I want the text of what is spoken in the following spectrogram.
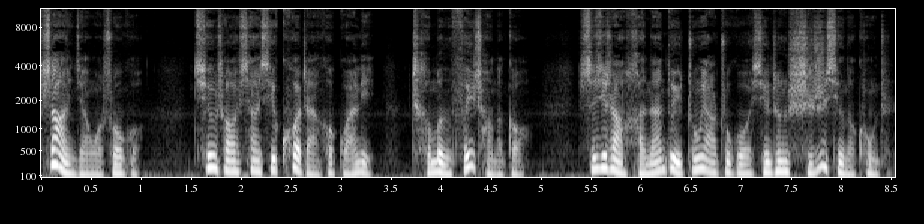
上一讲我说过，清朝向西扩展和管理成本非常的高，实际上很难对中亚诸国形成实质性的控制。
